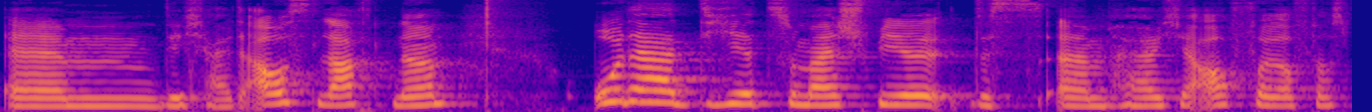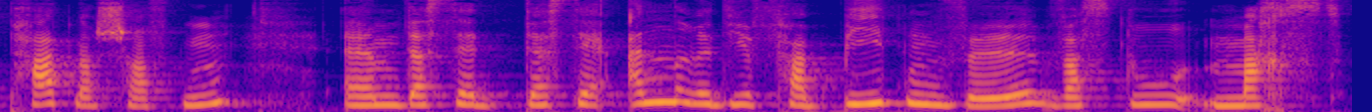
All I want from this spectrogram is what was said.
ähm, dich halt auslacht, ne? Oder dir zum Beispiel, das ähm, höre ich ja auch voll oft aus Partnerschaften, ähm, dass, der, dass der andere dir verbieten will, was du machst.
